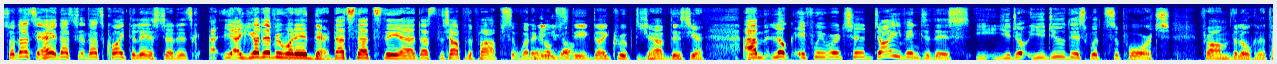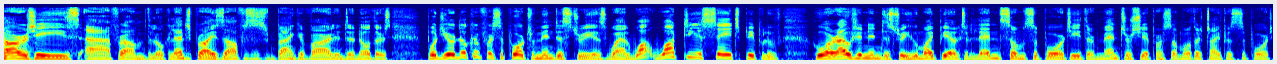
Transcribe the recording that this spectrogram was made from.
so that's hey, that's that's quite the list, and it's uh, yeah, you got everyone in there. That's that's the uh, that's the top of the pops when it there comes to the Ignite group that you have this year. Um, look, if we were to dive into this, you, you do you do this with support from the local authorities, uh, from the local enterprise offices, from Bank of Ireland and others, but you're looking for support from industry as well. What what do you say to people who who are out in industry who might be able to lend some support, either mentorship or some other type of support?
